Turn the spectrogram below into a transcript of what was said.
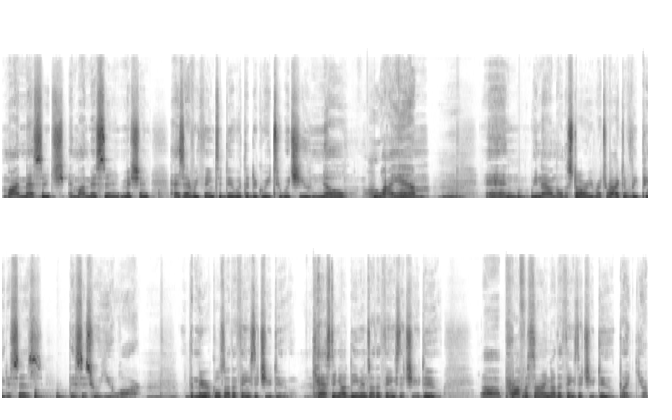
My message and my mission has everything to do with the degree to which you know who I am. Mm-hmm. And we now know the story retroactively. Peter says, This is who you are. Mm-hmm. The miracles are the things that you do, yeah. casting out demons are the things that you do, uh, prophesying are the things that you do, but your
